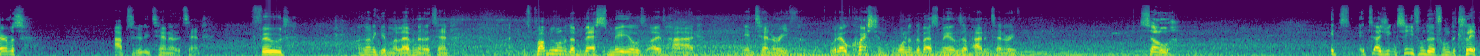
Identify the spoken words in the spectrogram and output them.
service, absolutely 10 out of 10. Food, I'm going to give them 11 out of 10. It's probably one of the best meals I've had in Tenerife. Without question, one of the best meals I've had in Tenerife. So, it's, it's as you can see from the from the clip,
